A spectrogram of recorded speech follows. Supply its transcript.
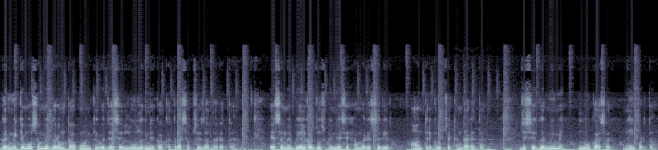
गर्मी के मौसम में गर्म तापमान की वजह से लू लगने का खतरा सबसे ज़्यादा रहता है। ऐसे में बेल का जूस पीने से हमारे शरीर आंतरिक रूप से ठंडा रहता है, जिससे गर्मी में लू का असर नहीं पड़ता।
